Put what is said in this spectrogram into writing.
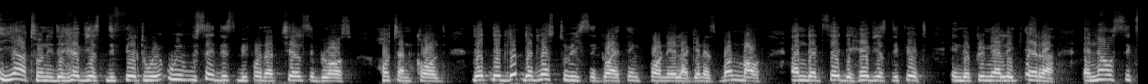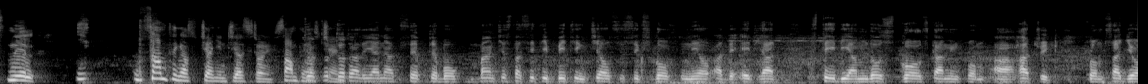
Yeah, Tonny, the heaviest defeat. We, we, we said this before that Chelsea lost hot and cold. They, they, they lost two weeks ago, I think, 4 0 against Bournemouth, and they'd said the heaviest defeat in the Premier League era. And now 6 0. Something has changed in Chelsea, Tonny. Something has changed. Totally unacceptable. Manchester City beating Chelsea six goals to nil at the Etihad Stadium. Those goals coming from uh, a hat trick from Sergio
